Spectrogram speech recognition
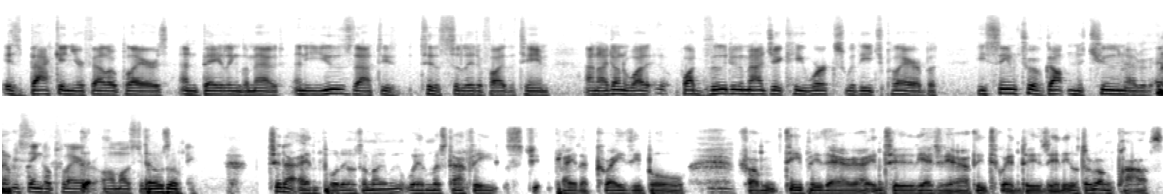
is backing your fellow players and bailing them out. And he used that to, to solidify the team. And I don't know what what voodoo magic he works with each player, but he seems to have gotten a tune out of every single player almost a- immediately. to that end, Paul, there was a moment when Mustafi stu- played a crazy ball mm. from deep in his area into the edge of the area, I think, to Guendouzi, and it was the wrong pass.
